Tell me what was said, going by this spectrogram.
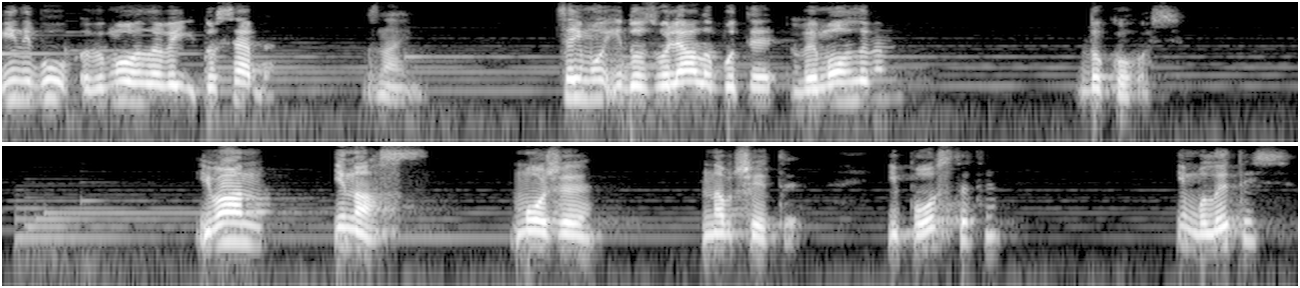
Він і був вимогливий до себе, знаємо. Це йому і дозволяло бути вимогливим до когось. Іван і нас може навчити і постити, і молитись,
